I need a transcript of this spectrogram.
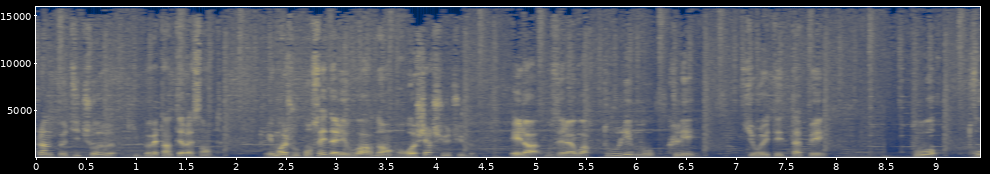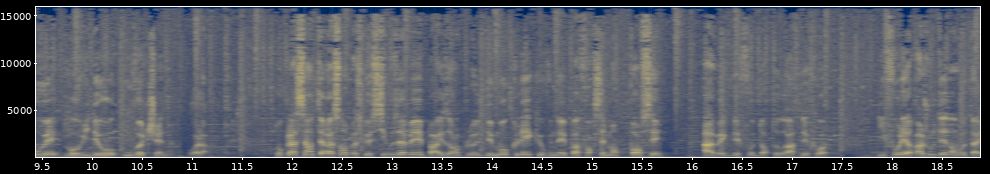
plein de petites choses qui peuvent être intéressantes. Et moi, je vous conseille d'aller voir dans Recherche YouTube. Et là, vous allez avoir tous les mots clés qui ont été tapés pour trouver vos vidéos ou votre chaîne. Voilà. Donc là, c'est intéressant parce que si vous avez par exemple des mots clés que vous n'avez pas forcément pensé, avec des fautes d'orthographe des fois, il faut les rajouter dans vos tags.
